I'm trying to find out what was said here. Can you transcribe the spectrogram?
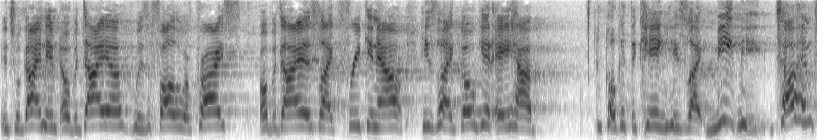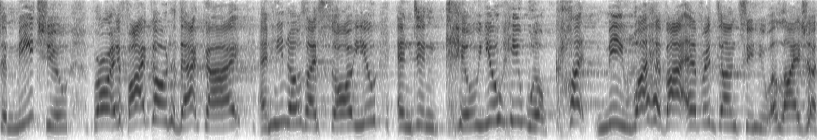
into a guy named Obadiah, who is a follower of Christ. Obadiah is like freaking out. He's like, Go get Ahab. Go get the king. He's like, Meet me. Tell him to meet you. Bro, if I go to that guy and he knows I saw you and didn't kill you, he will cut me. What have I ever done to you, Elijah?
